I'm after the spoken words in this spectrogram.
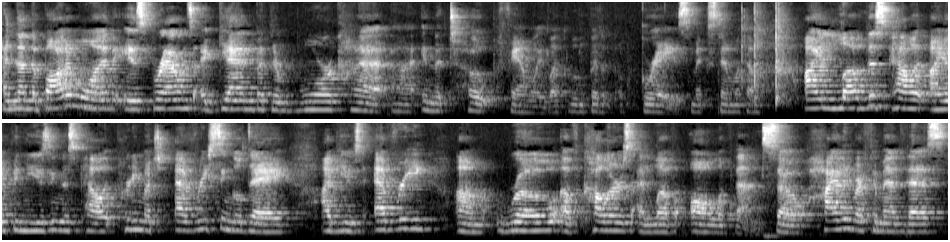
And then the bottom one is browns again, but they're more kind of uh, in the taupe family, like a little bit of grays mixed in with them. I love this palette. I have been using this palette pretty much every single day. I've used every um, row of colors. I love all of them. So highly recommend this.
